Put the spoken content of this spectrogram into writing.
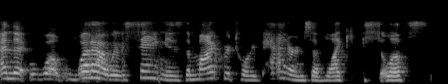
And that well, what I was saying is the migratory patterns of like, so let's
